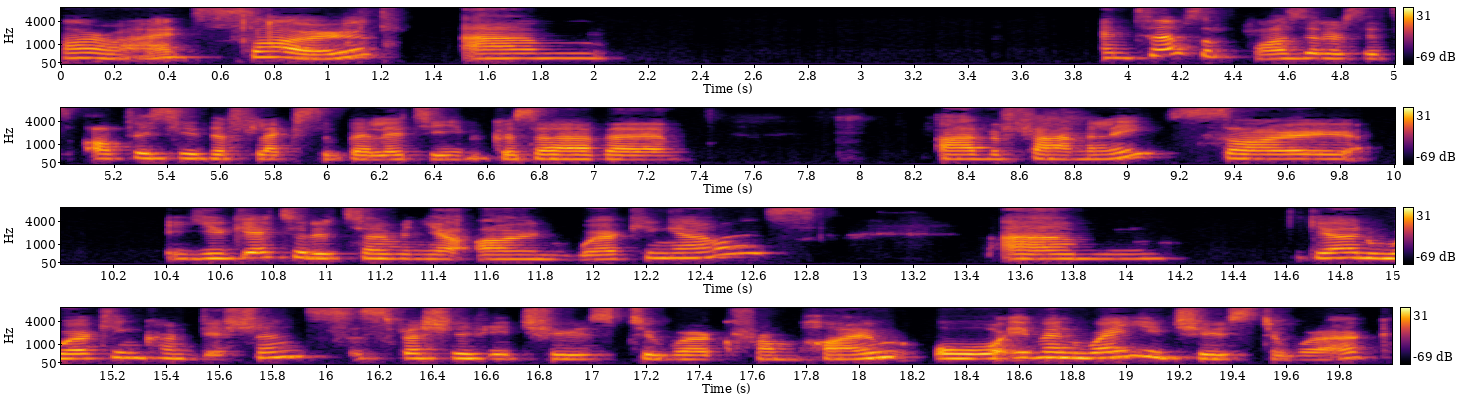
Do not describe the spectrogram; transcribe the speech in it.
All right. So, um, in terms of positives, it's obviously the flexibility because I have a I have a family, so you get to determine your own working hours, um, your own working conditions, especially if you choose to work from home or even where you choose to work.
